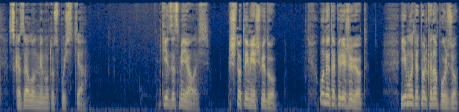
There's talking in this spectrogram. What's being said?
— сказал он минуту спустя. Кит засмеялась. Что ты имеешь в виду? Он это переживет. Ему это только на пользу.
